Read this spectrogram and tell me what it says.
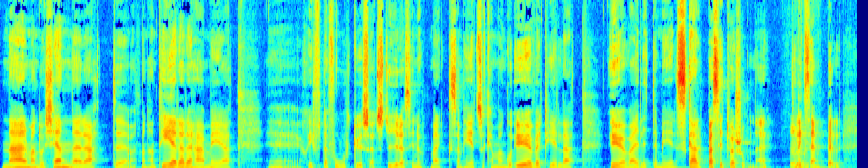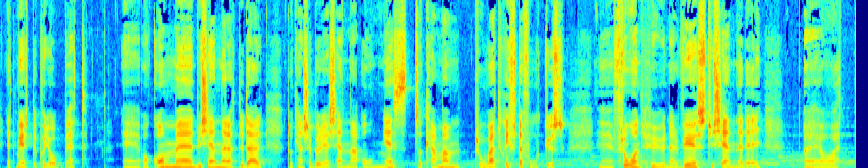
när man då känner att, eh, att man hanterar det här med att eh, skifta fokus och att styra sin uppmärksamhet så kan man gå över till att öva i lite mer skarpa situationer. Till mm. exempel ett möte på jobbet. Eh, och om eh, du känner att du där då kanske börjar känna ångest så kan man prova att skifta fokus från hur nervös du känner dig och att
